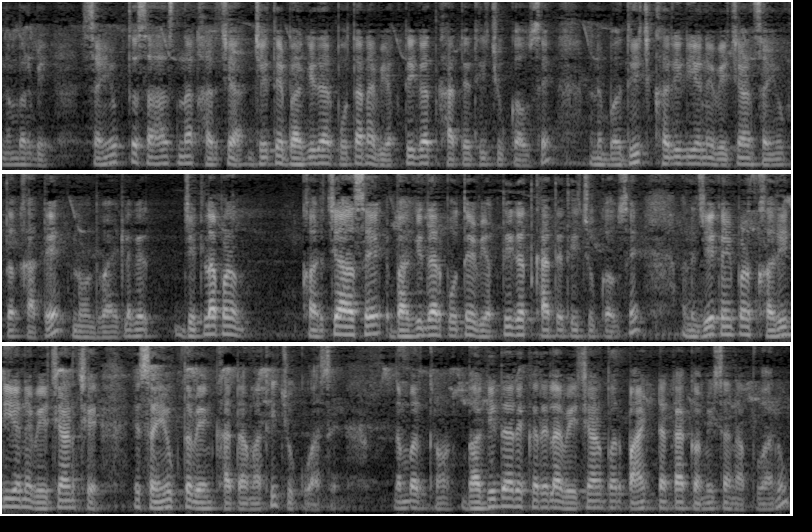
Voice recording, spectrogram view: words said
નંબર બે. સંયુક્ત સાહસના ખર્ચા જે તે ભાગીદાર પોતાના વ્યક્તિગત ખાતેથી ચૂકવશે અને બધી જ ખરીદી અને વેચાણ સંયુક્ત ખાતે નોંધવા એટલે કે જેટલા પણ ખર્ચા હશે, ભાગીદાર પોતે વ્યક્તિગત ખાતેથી ચૂકવશે અને જે કંઈ પણ ખરીદી અને વેચાણ છે એ સંયુક્ત બેંક ખાતામાંથી ચૂકવાશે. નંબર ત્રણ, ભાગીદારે કરેલા વેચાણ પર પાંચ ટકા કમિશન આપવાનું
